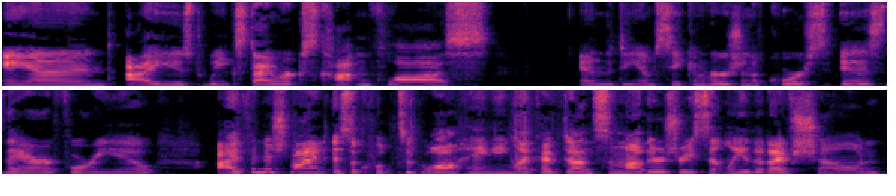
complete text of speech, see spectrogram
And I used Weeks Dye Works cotton floss and the DMC conversion, of course, is there for you. I finished mine as a quilted wall hanging like I've done some others recently that I've shown.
